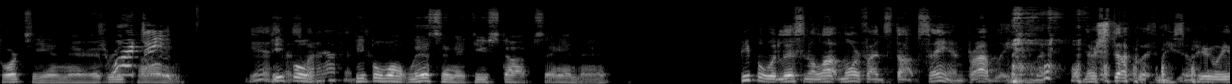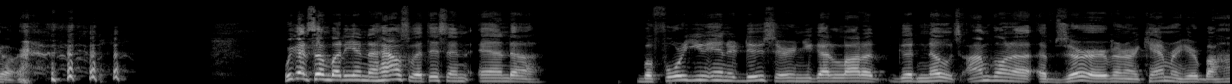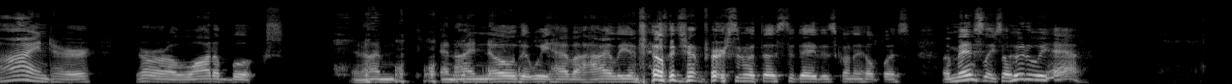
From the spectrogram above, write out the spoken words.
get Schwartzy in there every Schwartzy! time. Yes, People that's what happens. people won't listen if you stop saying that. People would listen a lot more if I'd stop saying, probably. But they're stuck with me, so here we are. we got somebody in the house with us, and and uh, before you introduce her, and you got a lot of good notes, I'm going to observe in our camera here behind her. There are a lot of books, and I'm and I know that we have a highly intelligent person with us today that's going to help us immensely. So, who do we have?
